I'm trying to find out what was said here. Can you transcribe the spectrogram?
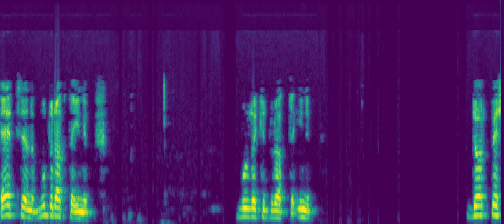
E-treni bu durakta inip buradaki durakta inip 4 5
